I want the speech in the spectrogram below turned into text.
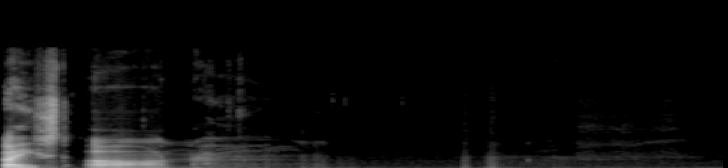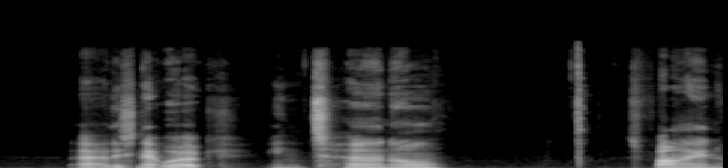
based on uh, this network internal. It's fine.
